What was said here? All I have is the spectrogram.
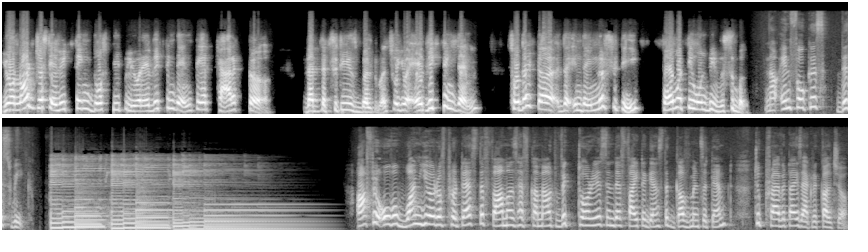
You are not just evicting those people, you are evicting the entire character that that city is built with. So you are evicting them so that uh, the in the inner city, poverty won't be visible. Now, in focus this week. After over one year of protest, the farmers have come out victorious in their fight against the government's attempt to privatize agriculture.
